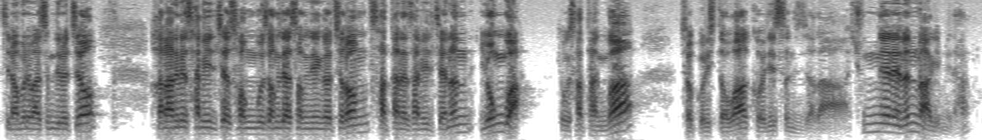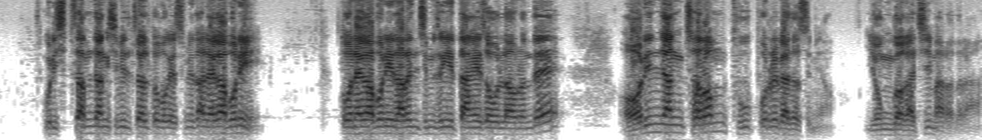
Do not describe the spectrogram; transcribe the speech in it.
지난번에 말씀드렸죠? 하나님의 삼일체 성부, 성자, 성령인 것처럼 사탄의 삼일체는 용과, 결국 사탄과 적그리스도와 거짓 선지자다. 흉내내는 막입니다. 우리 13장 11절 또 보겠습니다. 내가 보니 또 내가 보니 다른 짐승이 땅에서 올라오는데 어린 양처럼 두 뿔을 가졌으며 용과 같이 말하더라.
